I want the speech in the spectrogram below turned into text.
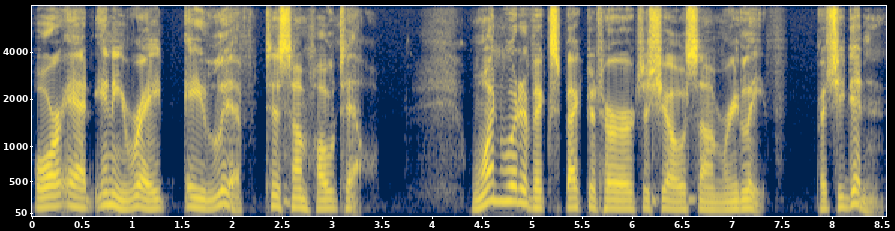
or at any rate, a lift to some hotel. One would have expected her to show some relief, but she didn't.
